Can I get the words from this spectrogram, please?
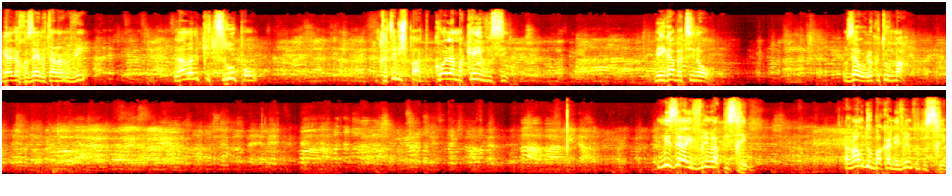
גד החוזה נתן הנביא, למה הם קיצרו פה חצי משפט, כל המכה יבוסי ויגע בצינור. זהו, לא כתוב מה. מי זה העברים והפסחים? על מה מדובר כאן עברים ופסחים?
